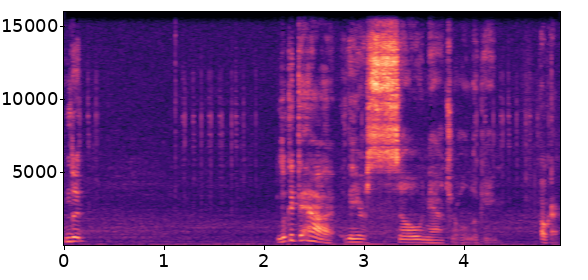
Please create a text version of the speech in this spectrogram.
Look, look at that. They are so natural looking. Okay.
